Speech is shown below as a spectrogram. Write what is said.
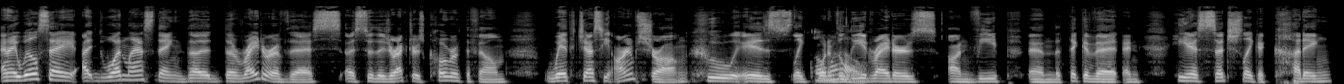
And I will say uh, one last thing: the the writer of this, uh, so the directors co-wrote the film with Jesse Armstrong, who is like oh, one wow. of the lead writers on Veep and The Thick of It, and he has such like a cutting,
